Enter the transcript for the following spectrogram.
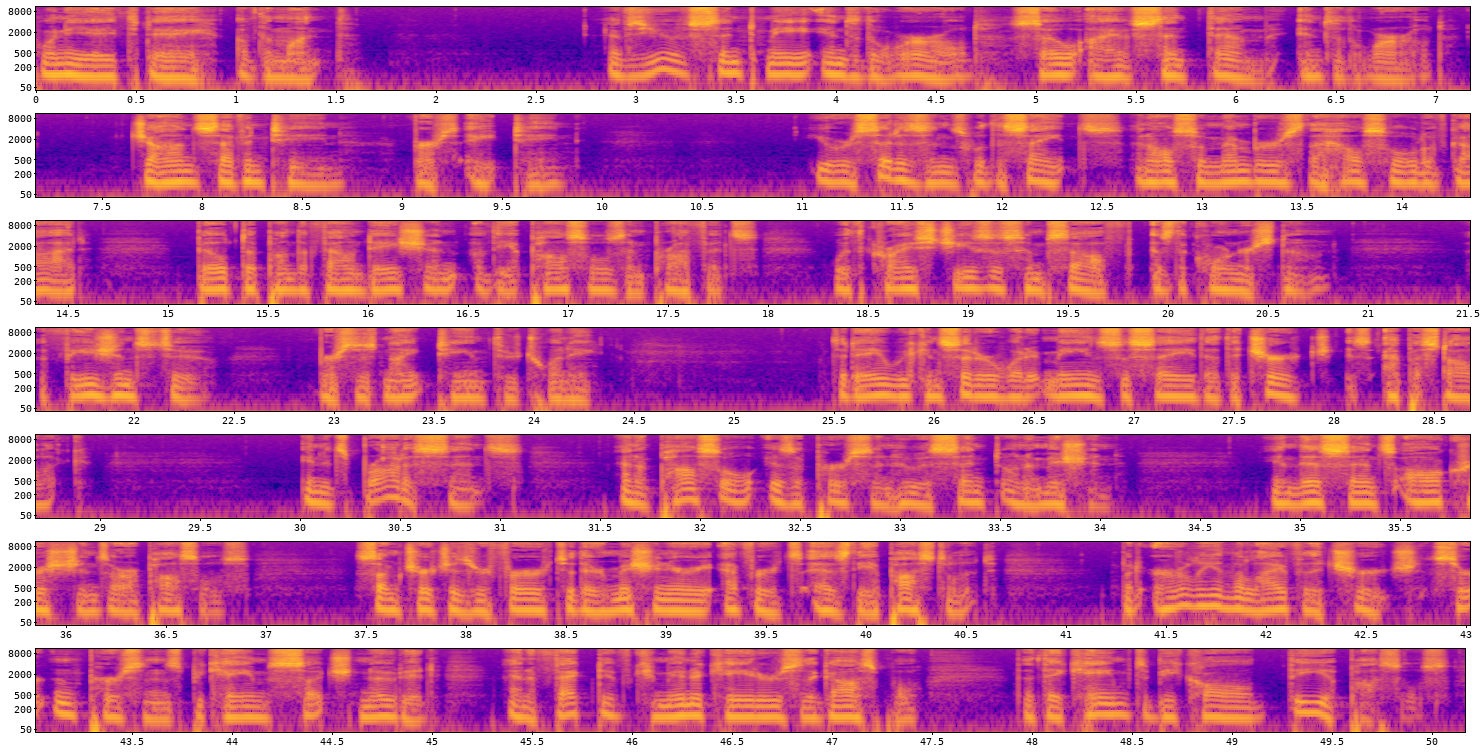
28th day of the month. As you have sent me into the world, so I have sent them into the world. John 17, verse 18. You are citizens with the saints, and also members of the household of God, built upon the foundation of the apostles and prophets, with Christ Jesus himself as the cornerstone. Ephesians 2, verses 19 through 20. Today we consider what it means to say that the church is apostolic. In its broadest sense, an apostle is a person who is sent on a mission. In this sense, all Christians are apostles. Some churches refer to their missionary efforts as the apostolate. But early in the life of the church, certain persons became such noted and effective communicators of the gospel that they came to be called the apostles,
